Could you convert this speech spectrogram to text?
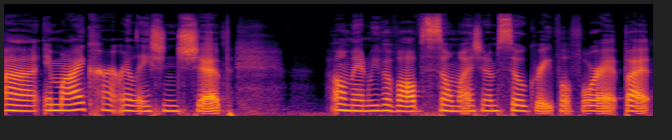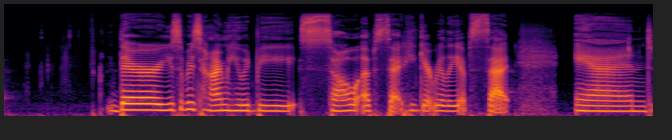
uh, in my current relationship, oh man, we've evolved so much and I'm so grateful for it. But there used to be a time he would be so upset. He'd get really upset. And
